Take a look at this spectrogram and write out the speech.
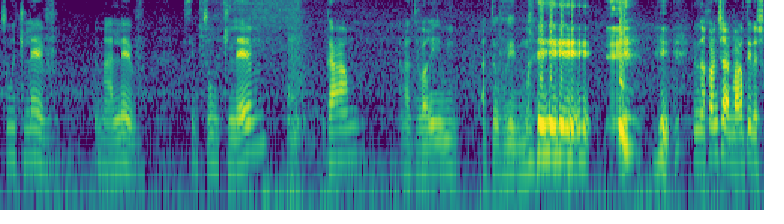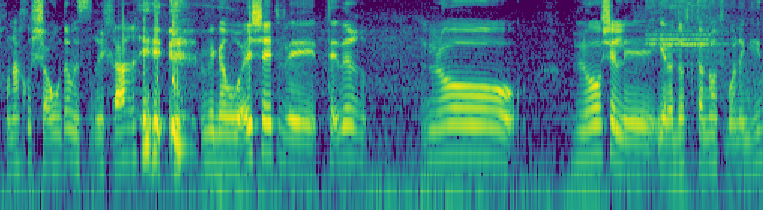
תשומת לב ומהלב. לשים תשומת לב גם על הדברים הטובים. זה נכון שעברתי לשכונה חושרמוטה מסריחה וגם רועשת ותדר לא, לא של אה, ילדות קטנות, בוא נגיד.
